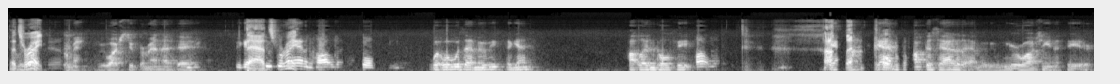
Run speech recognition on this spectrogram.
That's we right. Yeah. Superman. We watched Superman that day. We got That's Superman right. and Hot Lead and Cold Feet. What, what was that movie again? Hot Lead and Cold Feet. Hot Lead- Dad, Dad walked us out of that movie when we were watching in the theater.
